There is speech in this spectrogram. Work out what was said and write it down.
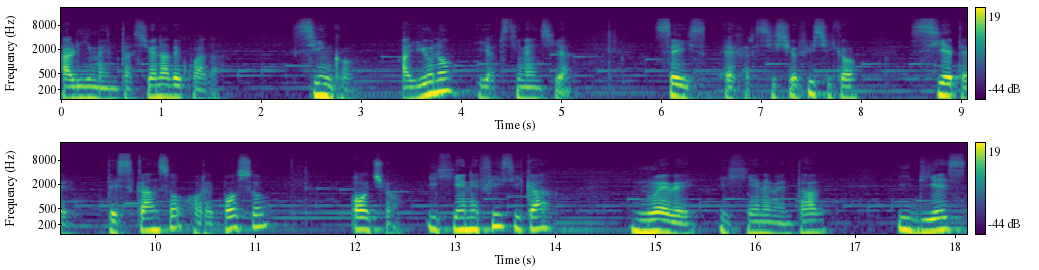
Alimentación adecuada. 5. Ayuno y abstinencia. 6. Ejercicio físico. 7. Descanso o reposo. 8. Higiene física. 9 higiene mental y 10.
